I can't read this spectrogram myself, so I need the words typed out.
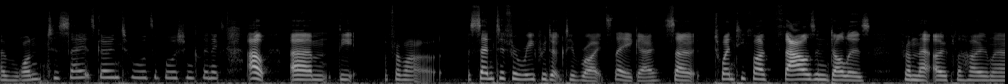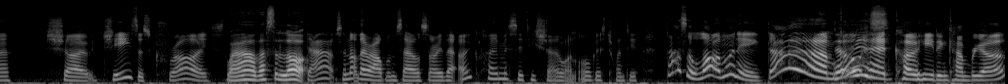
I want to say it's going towards abortion clinics. Oh, um, the from our Center for Reproductive Rights. There you go. So twenty five thousand dollars from their Oklahoma show. Jesus Christ. wow that's a lot Damn. So not their album sales. Sorry, their Oklahoma City show on August twentieth. That's a lot of money. Damn. That Go is. ahead, Coheed and Cambria.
